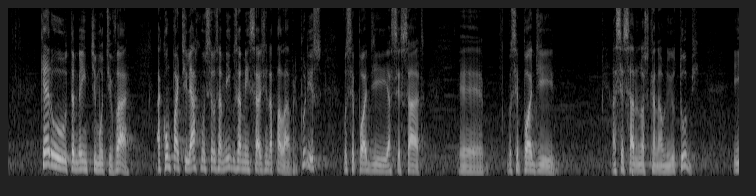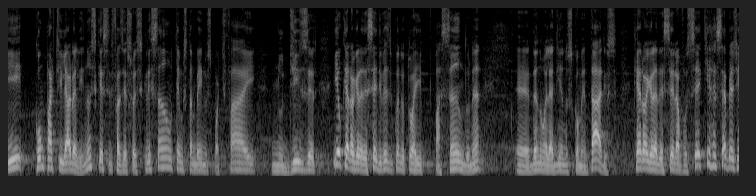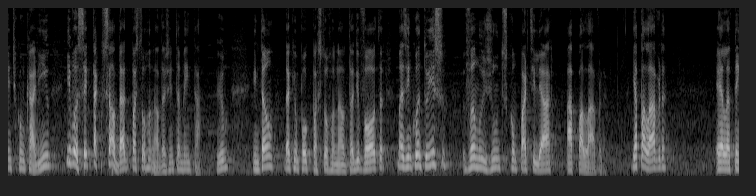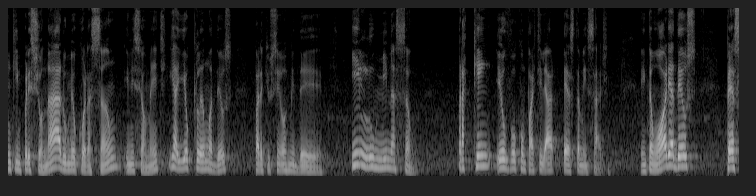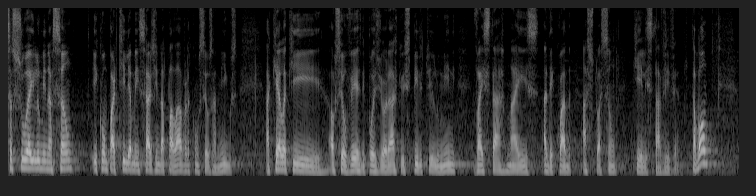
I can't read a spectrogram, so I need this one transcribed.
Quero também te motivar a compartilhar com seus amigos a mensagem da palavra. Por isso, você pode acessar, é, você pode acessar o nosso canal no YouTube e compartilhar ali. Não esqueça de fazer sua inscrição, temos também no Spotify, no Deezer. E eu quero agradecer, de vez em quando eu estou aí passando, né, é, dando uma olhadinha nos comentários, quero agradecer a você que recebe a gente com carinho e você que está com saudade do Pastor Ronaldo, a gente também está, viu? Então, daqui um pouco o Pastor Ronaldo está de volta, mas enquanto isso, vamos juntos compartilhar a palavra. E a palavra, ela tem que impressionar o meu coração inicialmente, e aí eu clamo a Deus para que o Senhor me dê iluminação para quem eu vou compartilhar esta mensagem. Então, ore a Deus, peça sua iluminação e compartilhe a mensagem da palavra com seus amigos, aquela que, ao seu ver, depois de orar, que o Espírito ilumine, vai estar mais adequada à situação que ele está vivendo. Tá bom?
